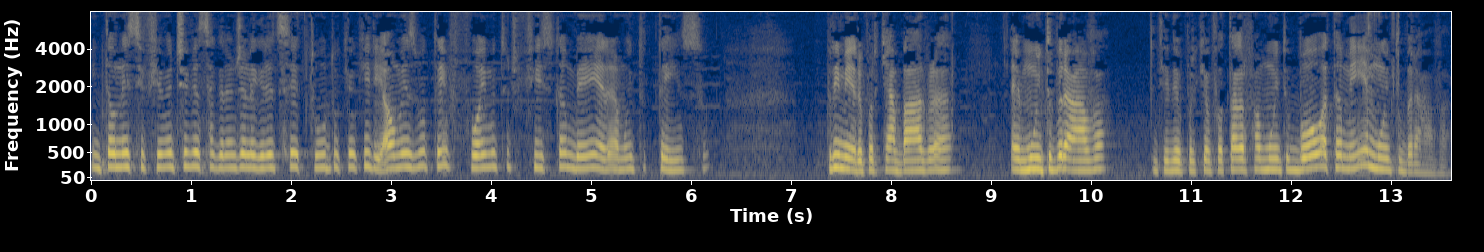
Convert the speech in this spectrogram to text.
Então nesse filme eu tive essa grande alegria de ser tudo o que eu queria. Ao mesmo tempo foi muito difícil também, era muito tenso. Primeiro porque a Bárbara é muito brava, entendeu? Porque a fotógrafa muito boa também é muito brava.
